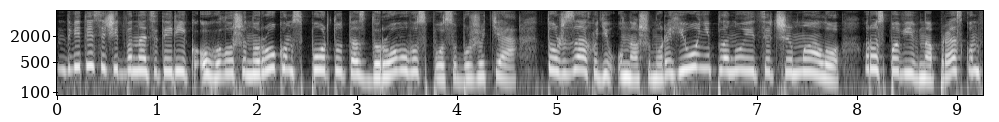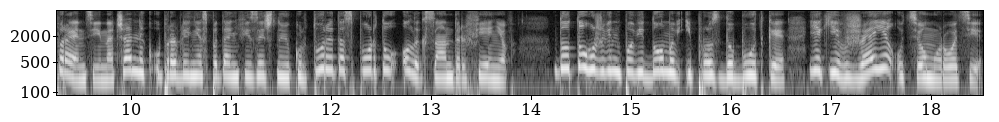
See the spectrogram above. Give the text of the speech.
2012 рік оголошено роком спорту та здорового способу життя. Тож заходів у нашому регіоні планується чимало, розповів на прес-конференції начальник управління з питань фізичної культури та спорту Олександр Фєнєв. До того ж, він повідомив і про здобутки, які вже є у цьому році.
